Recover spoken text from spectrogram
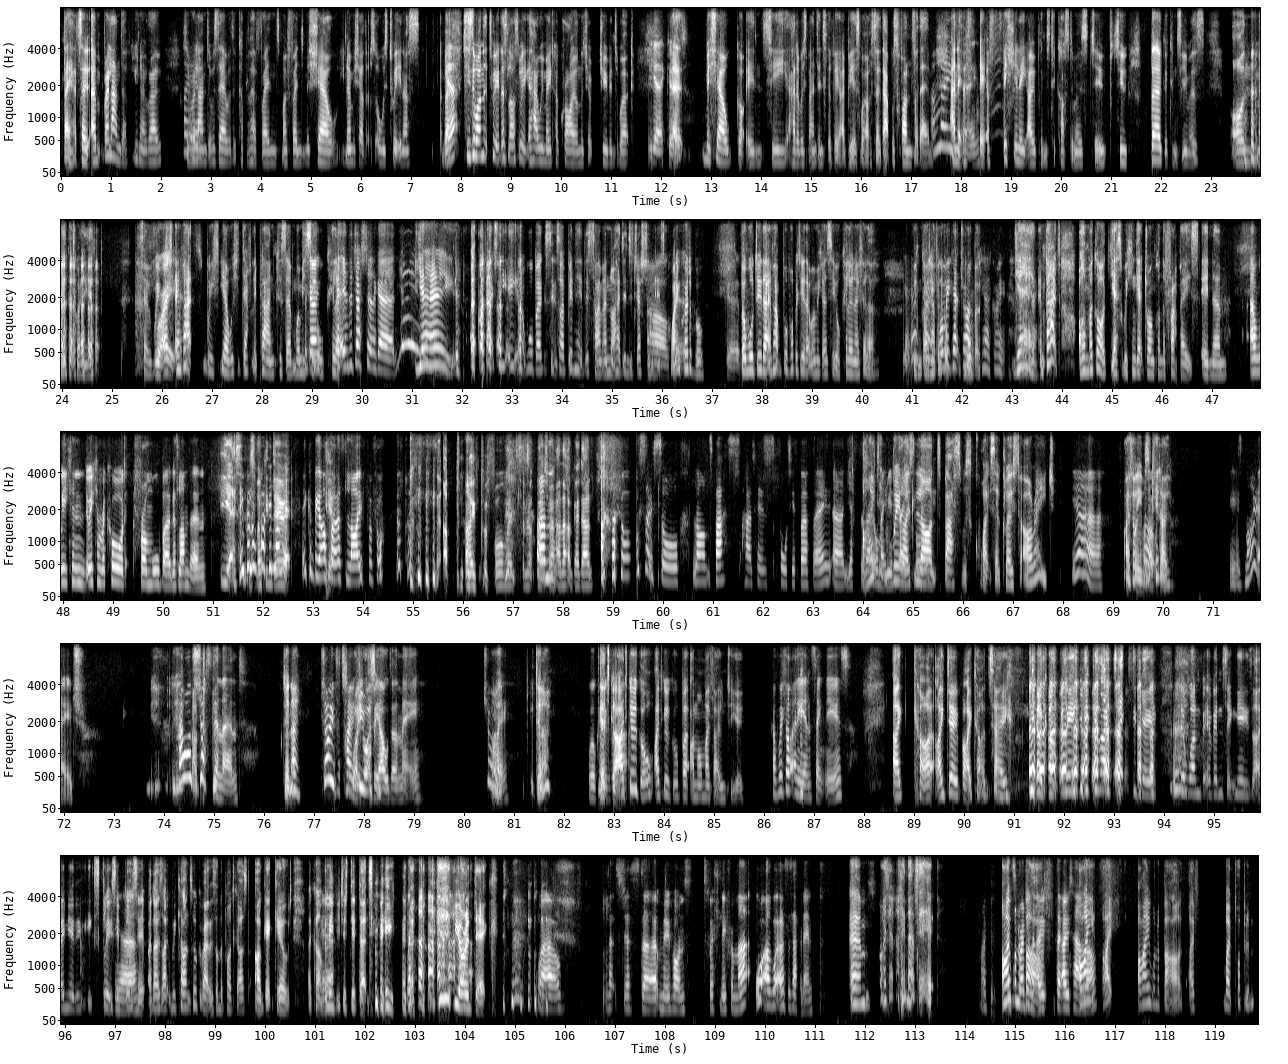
they had so um Rolanda, you know Ro. So Oh, yeah. Rolanda was there with a couple of her friends. My friend Michelle, you know Michelle that's always tweeting us about yeah she's the one that tweeted us last week how we made her cry on the tu- tube into work. yeah good Uh, Michelle got in, she had a wristband into the VIP as well. So that was fun for them. amazing And it it officially opens to customers to to burger consumers on May the twentieth. So we, Great. in fact, we yeah we should definitely plan because um, when we To see it all killer get indigestion again yay Yay! I, I've actually eaten at Wahlburgers since I've been here this time and not had indigestion. it's Oh, quite good. incredible. good But we'll do that. In fact, we'll probably do that when we go and see your Killer No Filler. yeah, we can go and have a when we get drunk Wahlburg- yeah great Yeah. Amazing. In fact, oh my God, yes, we can get drunk on the frappes in. um and we can we can record from Wahlburgers London Yes, people will fucking do love it. it could be our Yeah. first live performance live performance. I'm not quite sure Um, how that'll go down. I also saw Lance Bass had his 40th birthday uh, yesterday, I or maybe realise. Lance Bass was quite so close to our age. Yeah, I thought he was Oh. a kiddo. he's my age. Yeah, How old's I- Justin then? Don't know. Joey what Fatone's are you got to be older than me. Surely. Don't know. We'll Google Let's go. I'd. Google. I'd Google, but I'm on my phone to you. Have we got any NSYNC news? I can't. I do, but I can't say. I can't believe it because I texted you the one bit of NSYNC news that I knew, the exclusive Yeah. gossip, and I was like, "We can't talk about this on the podcast. I'll get killed." I can't Yeah. believe you just did that to me. You're a dick. well, let's just uh, move on swiftly from that. What, what else is happening? Um, I don't. I think that's it. I've I want a spreading the O- bath. The I, love. I, I want a bath. I've my problem.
